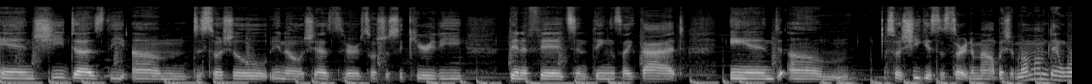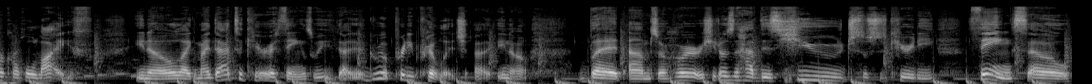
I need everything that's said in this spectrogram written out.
and she does the um the social. You know, she has her social security benefits and things like that, and um, so she gets a certain amount. But she, my mom didn't work her whole life. You know, like my dad took care of things. We I grew up pretty privileged. Uh, you know, but um, so her she doesn't have this huge social security thing. So,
